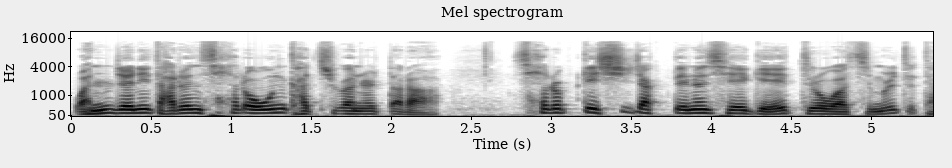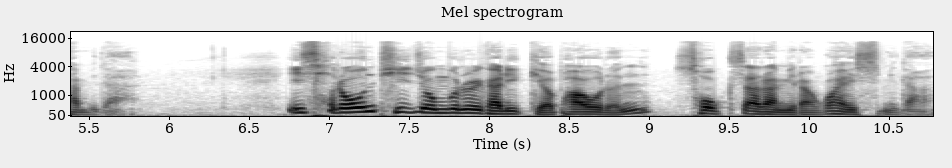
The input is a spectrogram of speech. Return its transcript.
완전히 다른 새로운 가치관을 따라 새롭게 시작되는 세계에 들어왔음을 뜻합니다. 이 새로운 피조물을 가리켜 바울은 속사람이라고 하였습니다.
